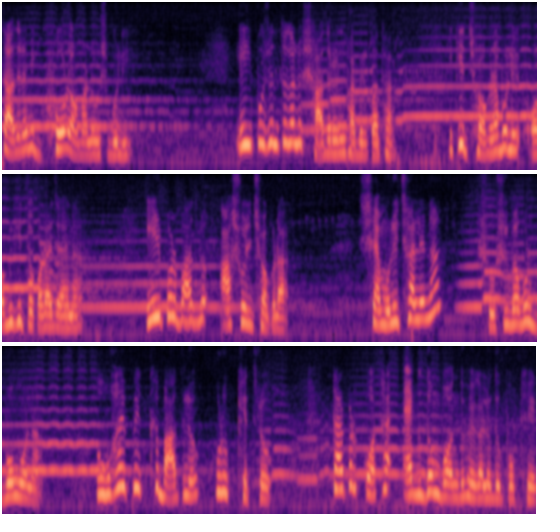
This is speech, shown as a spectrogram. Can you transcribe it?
তাদের আমি ঘোর অমানুষ বলি। এই পর্যন্ত গেল সাধারণ ভাবের কথা। একে ঝগড়া বলে অভিহিত করা যায় না। এরপর বাঁধলো আসল ঝগড়া। শ্যামলী ছালে না, শশীবাবুর বউও না। উভয় পক্ষে বাঁধলো কুরুক্ষেত্র। তারপর কথা একদম বন্ধ হয়ে গেল দুপক্ষের।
